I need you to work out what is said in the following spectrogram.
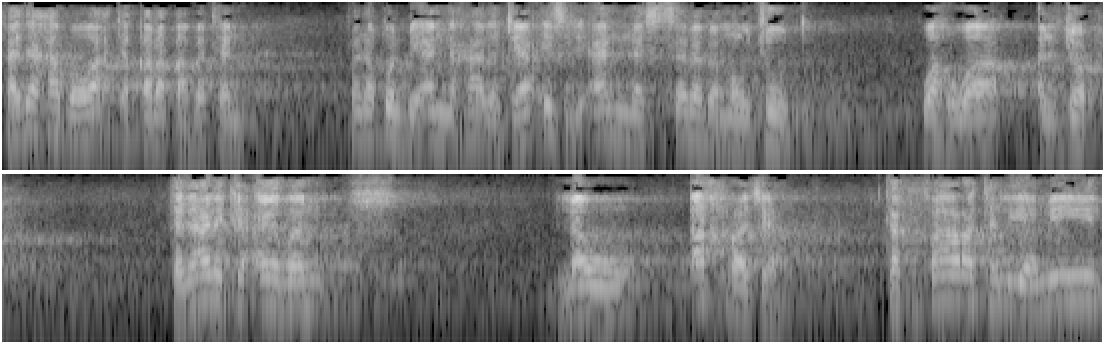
فذهب واعتق رقبة فنقول بأن هذا جائز لأن السبب موجود وهو الجرح. كذلك أيضا لو أخرج كفارة اليمين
